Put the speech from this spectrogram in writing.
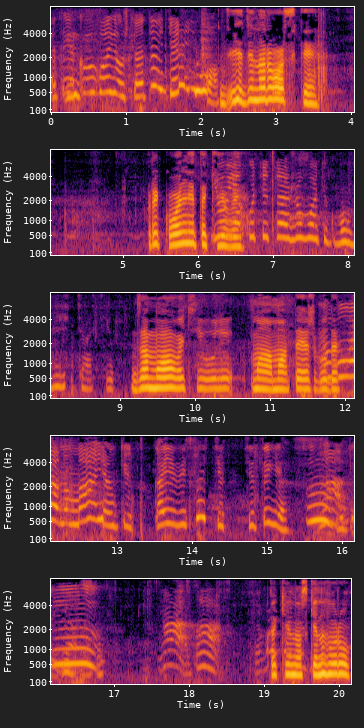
Это не кукурузка, это дерево. Єдинорожки. Прикольні такі Ну, я ви. хоть это животик был блестящий. Замовить Юлі. Мама теж буде. Ну ладно, маленький, кай висоти, четыре. Такі у нас кінгуру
